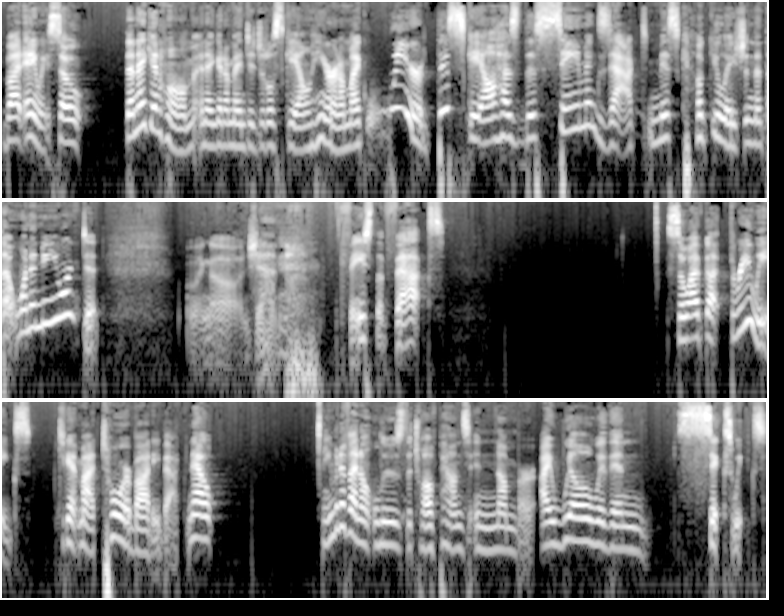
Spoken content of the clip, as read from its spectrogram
But anyway, so then I get home and I get on my digital scale here and I'm like, weird, this scale has the same exact miscalculation that that one in New York did. I'm like, oh, Jen, face the facts. So I've got three weeks to get my tour body back. Now, even if I don't lose the 12 pounds in number, I will within six weeks.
